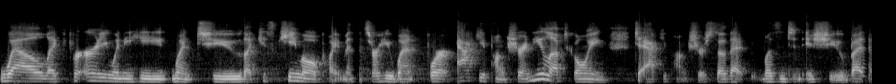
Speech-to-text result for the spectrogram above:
well, like for Ernie when he went to like his chemo appointments or he went for acupuncture and he loved going to acupuncture, so that wasn't an issue. But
